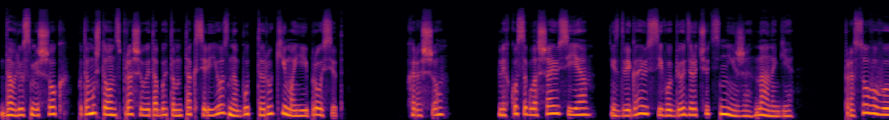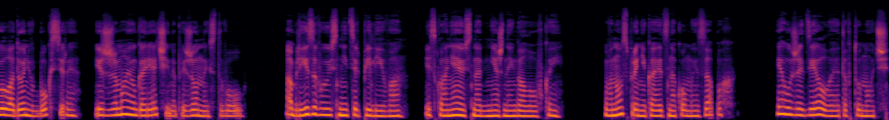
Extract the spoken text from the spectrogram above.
Давлю смешок, потому что он спрашивает об этом так серьезно, будто руки моей просит. «Хорошо». Легко соглашаюсь я и сдвигаюсь с его бедер чуть ниже, на ноги. Просовываю ладонь в боксеры и сжимаю горячий напряженный ствол. Облизываюсь нетерпеливо и склоняюсь над нежной головкой. В нос проникает знакомый запах. Я уже делала это в ту ночь.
